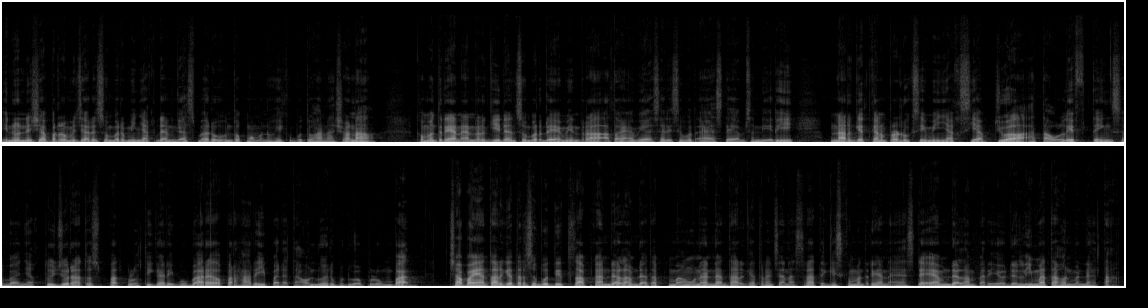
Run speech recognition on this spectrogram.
Indonesia perlu mencari sumber minyak dan gas baru untuk memenuhi kebutuhan nasional. Kementerian Energi dan Sumber Daya Mineral atau yang biasa disebut ESDM sendiri menargetkan produksi minyak siap jual atau lifting sebanyak 743 ribu barel per hari pada tahun 2024. Capaian target tersebut ditetapkan dalam data pembangunan dan target rencana strategis Kementerian ESDM dalam periode 5 tahun mendatang.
